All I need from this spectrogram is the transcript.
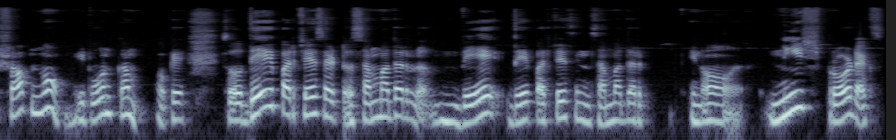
shop? No it won't come okay? So they purchase at some other way. They purchase in some other you know niche products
